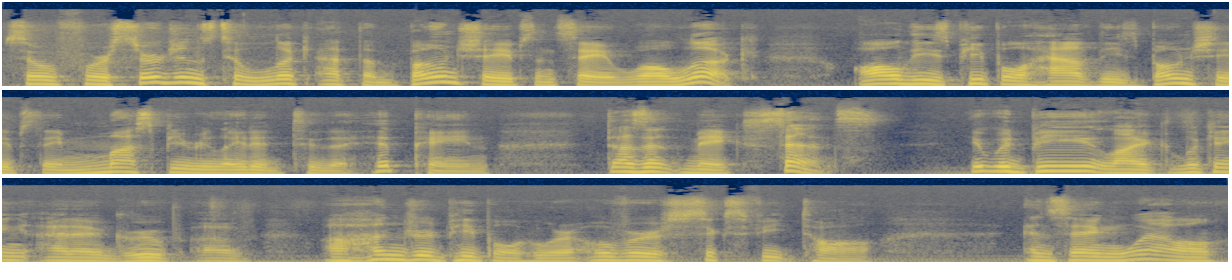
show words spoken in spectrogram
So for surgeons to look at the bone shapes and say, well, look, all these people have these bone shapes, they must be related to the hip pain, doesn't make sense. It would be like looking at a group of a hundred people who are over six feet tall and saying, well,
